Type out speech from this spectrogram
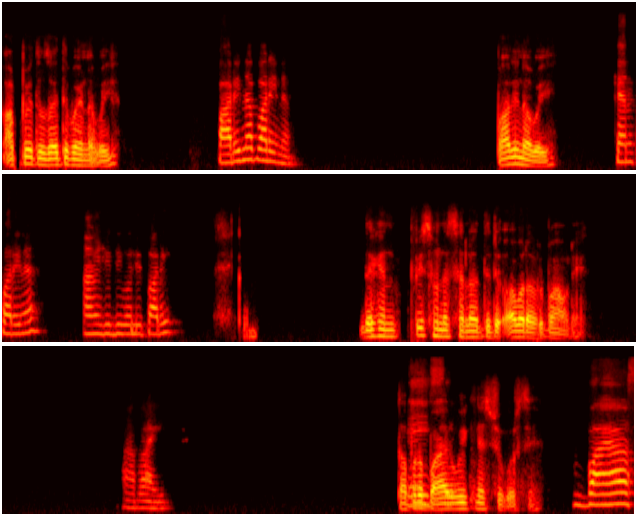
আপনি তো যাইতে পারি না ভাই। পারি না পারি না। পারি না ভাই। কেন পারি না? আমি যদি বলি পারি। দেখেন পিছনে সেলারদের ওভারঅল পাওয়ারে রাইট তারপরে বায়ার উইকনেস শো করছে। বায়াস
